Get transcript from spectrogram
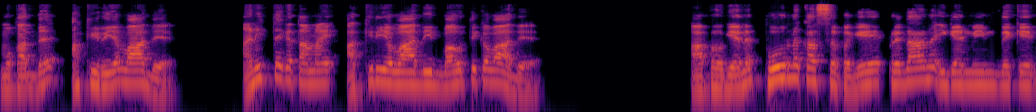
මොකද්ද අකිරියවාදය? අනිත් එක තමයි අකිරියවාදී භෞතිකවාදය. ආපහු කියන පූර්ණ කස්සපගේ ප්‍රධාන ඉගැන්වීම් දෙකෙන්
